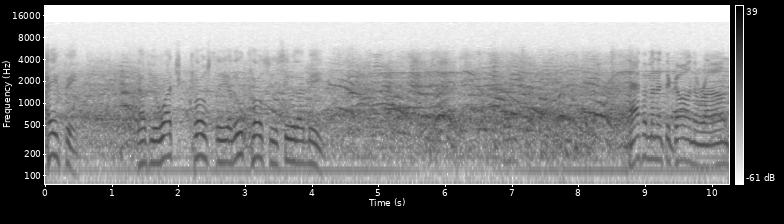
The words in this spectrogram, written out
Hafey. Now, if you watch closely, a little closer, you'll see what I mean. Half a minute to go in the round.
